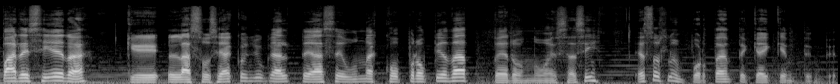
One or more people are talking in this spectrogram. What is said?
Pareciera que la sociedad conyugal te hace una copropiedad, pero no es así. Eso es lo importante que hay que entender.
